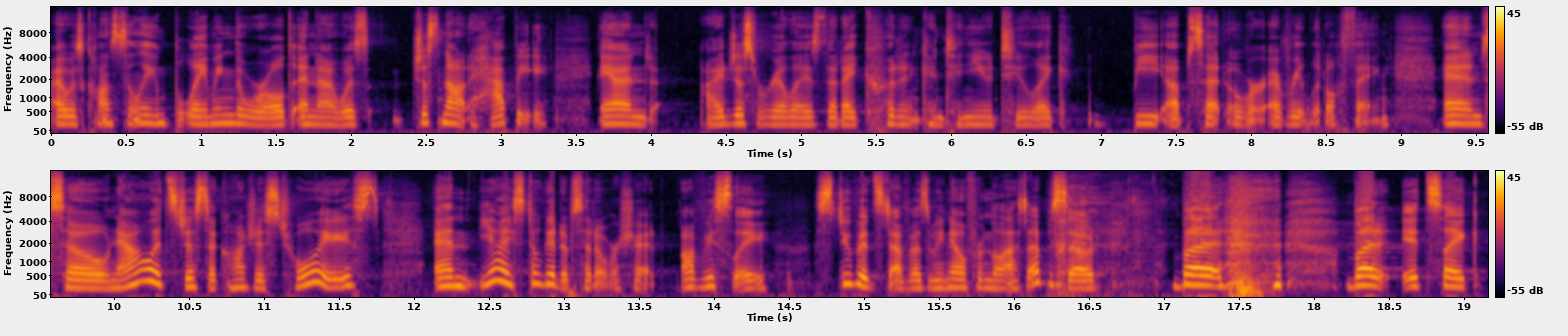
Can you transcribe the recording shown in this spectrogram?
I was constantly blaming the world and I was just not happy. And I just realized that I couldn't continue to like be upset over every little thing. And so now it's just a conscious choice. And yeah, I still get upset over shit. Obviously, stupid stuff as we know from the last episode. but but it's like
